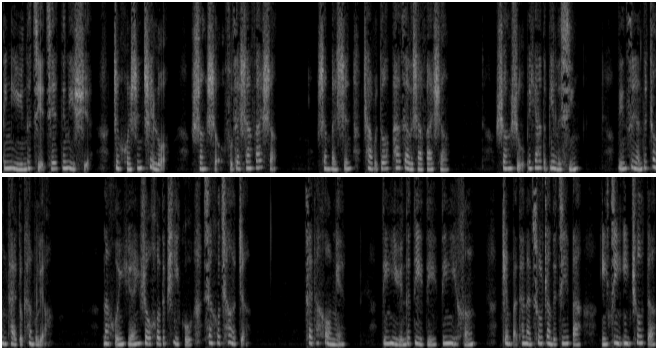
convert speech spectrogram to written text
丁丽云的姐姐丁丽雪正浑身赤裸，双手扶在沙发上，上半身差不多趴在了沙发上，双乳被压得变了形。连自然的状态都看不了，那浑圆肉厚的屁股向后翘着，在他后面，丁义云的弟弟丁义恒正把他那粗壮的鸡巴一进一出的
